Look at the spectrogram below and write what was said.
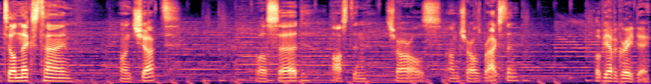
Until next time on Chucked. Well said, Austin Charles. I'm Charles Braxton. Hope you have a great day.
